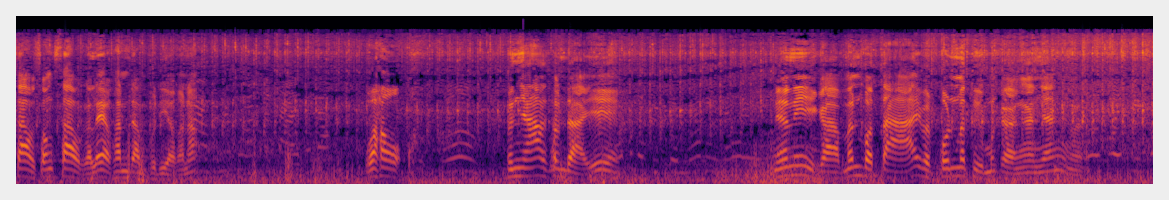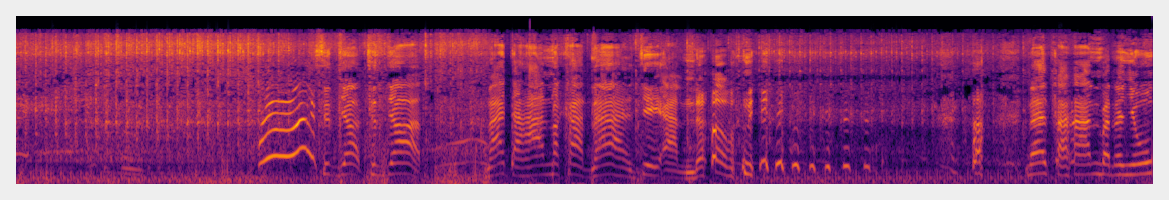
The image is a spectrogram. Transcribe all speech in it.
เศร้าสองเศร้าก็แล้วคันดำผู้เดียวกันเนาะว้าวมันยาวทำได้เนี่ยนี่กับมันบ่ตายบบพ้นมาถึงมันกับงานยังอะอืมว้ายสุดยอดสุดยอดนายทหารมาขัดนะเจอันเด้อวันนี้นายทหารบรรยุง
